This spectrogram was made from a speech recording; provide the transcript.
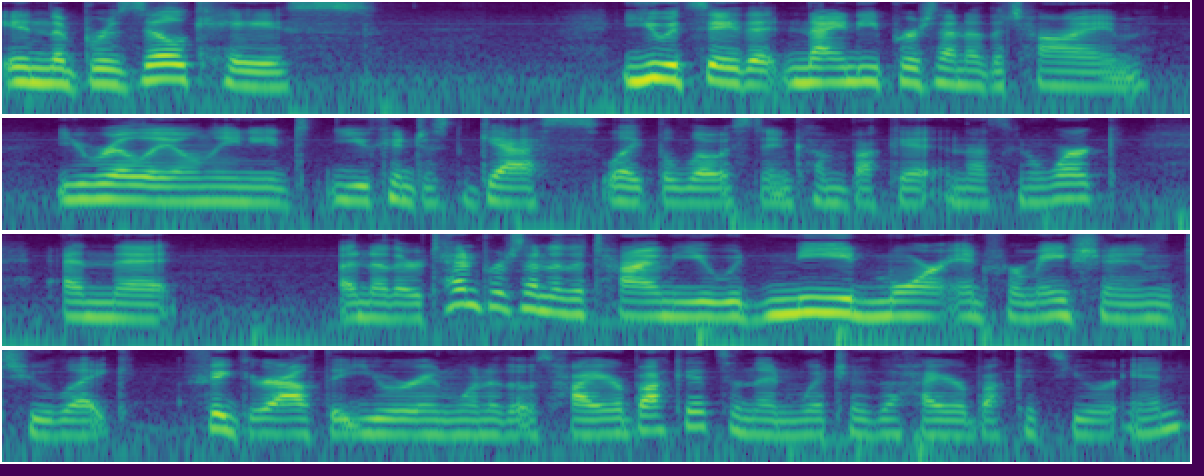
in the Brazil case, you would say that 90% of the time you really only need you can just guess like the lowest income bucket and that's going to work and that another 10% of the time you would need more information to like figure out that you were in one of those higher buckets and then which of the higher buckets you were in.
